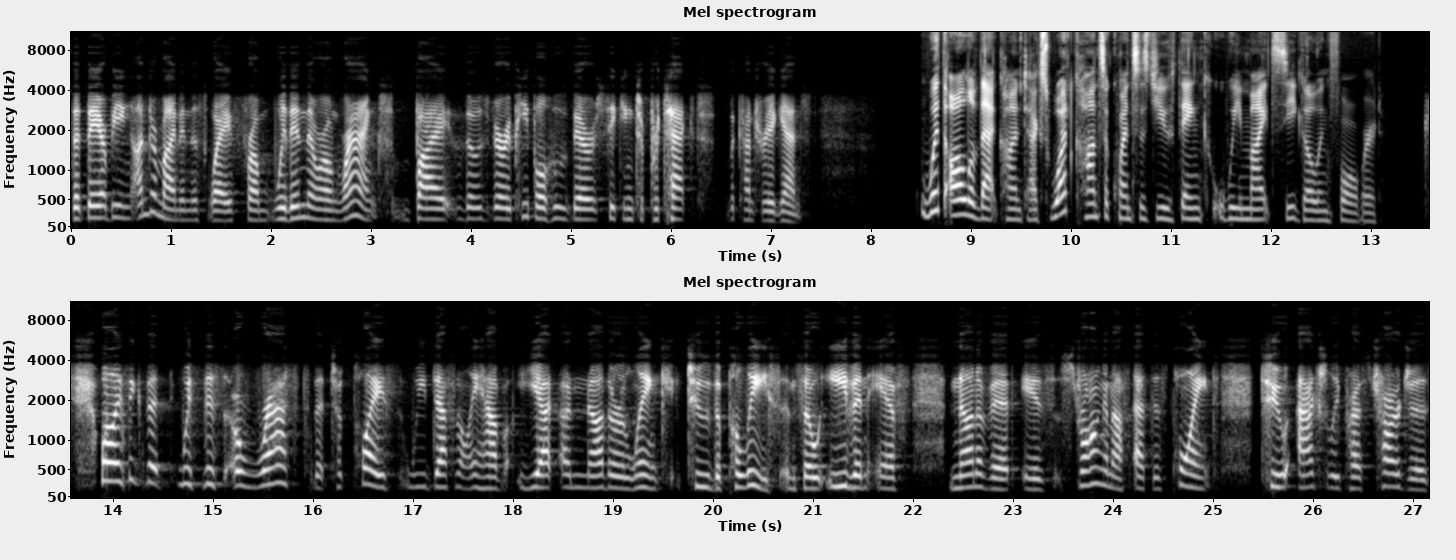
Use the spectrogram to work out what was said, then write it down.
that they are being undermined in this way from within their own ranks by those very people who they're seeking to protect the country against. With all of that context, what consequences do you think we might see going forward? Well, I think that with this arrest that took place, we definitely have yet another link to the police. And so even if none of it is strong enough at this point to actually press charges,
